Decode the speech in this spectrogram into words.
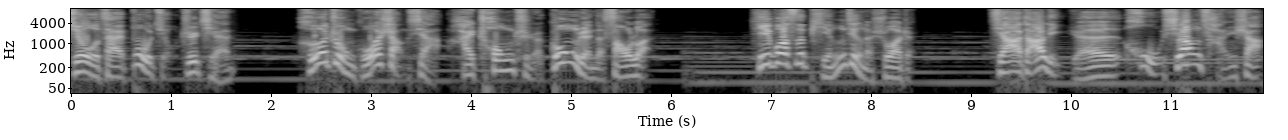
就在不久之前，合众国上下还充斥着工人的骚乱。提波斯平静地说着：“加达里人互相残杀，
